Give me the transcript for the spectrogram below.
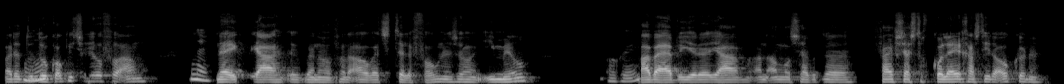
maar dat doe- Mhm. doe ik ook niet zo heel veel aan. Nee. Nee, ik, ja, ik ben van de ouderwetse telefoon en zo en e-mail. Oké. Maar wij hebben hier, eh, ja, en anders heb ik de 65 collega's die er ook kunnen.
